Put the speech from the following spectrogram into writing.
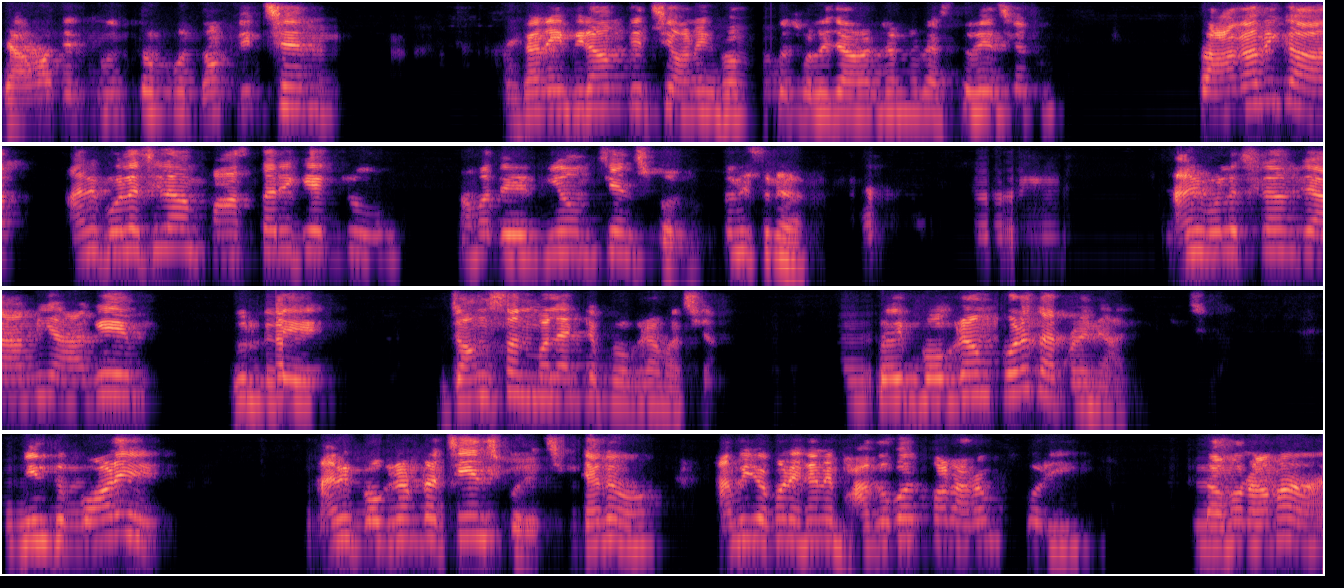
যে আমাদের গুরুত্ব মধ্যম দিচ্ছেন। এখানেই বিরাম দিচ্ছি। অনেক ভক্ত চলে যাওয়ার জন্য ব্যস্ত হয়েছেন। তো আগামীকাল আমি বলেছিলাম পাঁচ তারিখে একটু আমাদের নিয়ম চেঞ্জ করব। তুমি শুনে আমি বলেছিলাম যে আমি আগে দুর্গায় জংশন বলে একটা প্রোগ্রাম আছে। তো ওই প্রোগ্রাম করে তারপরে আমি আসব। কিন্তু পরে আমি প্রোগ্রামটা চেঞ্জ করেছি। কেন? আমি যখন এখানে ভাগবত পড়া আরম্ভ করি তখন আমার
